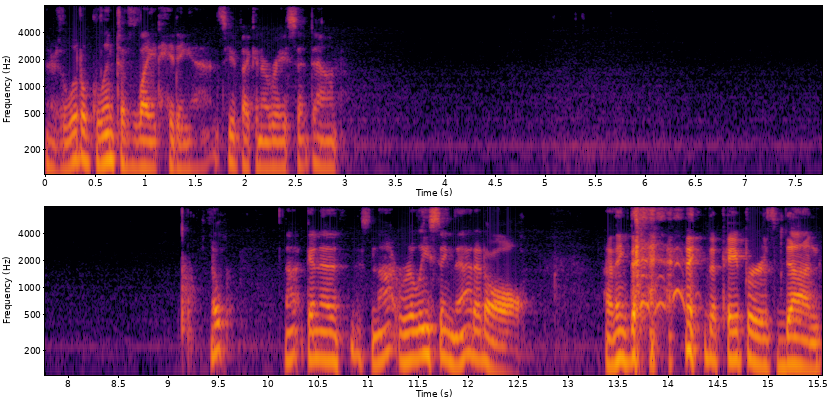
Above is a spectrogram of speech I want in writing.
There's a little glint of light hitting it. Let's see if I can erase it down. Not gonna, it's not releasing that at all. I think the, the paper is done.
